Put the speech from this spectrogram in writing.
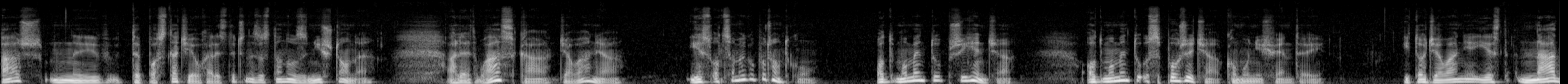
aż mm, te postacie eucharystyczne zostaną zniszczone. Ale łaska działania jest od samego początku, od momentu przyjęcia, od momentu spożycia Komunii Świętej. I to działanie jest nad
